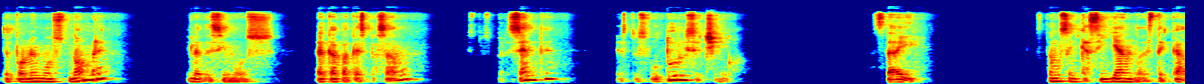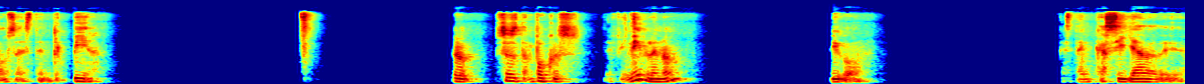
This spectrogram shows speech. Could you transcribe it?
le ponemos nombre y le decimos la capa que es pasado, esto es presente, esto es futuro y se chingó. Ahí. Estamos encasillando este caos, a esta entropía. Pero eso tampoco es definible, ¿no? Digo, está encasillada de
